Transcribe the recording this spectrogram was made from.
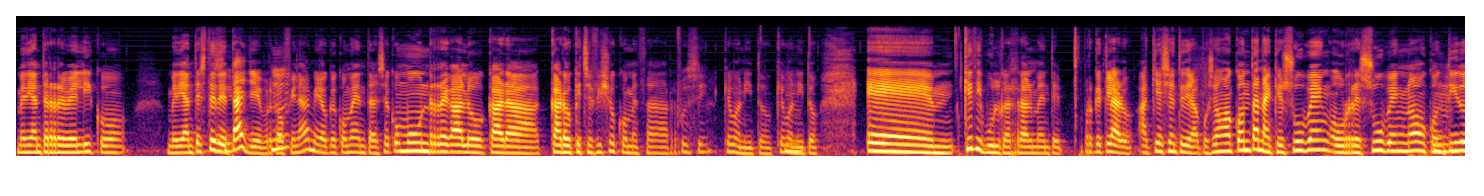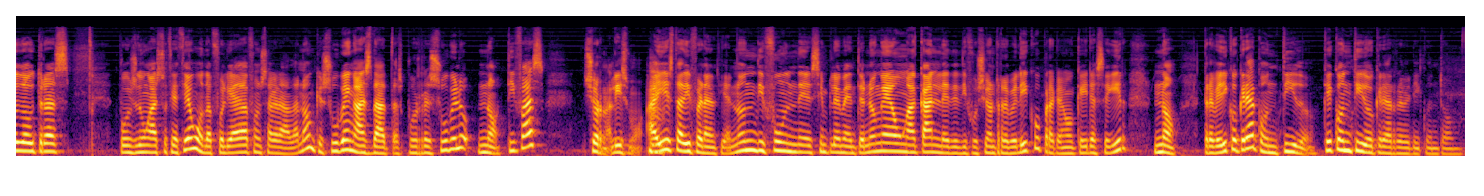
mediante Rebelico mediante este sí. detalle, porque mm. ao final, mira o que comentas, é como un regalo cara caro que che fixo comezar. Pues sí. Que bonito, que mm. bonito. Mm. Eh, que divulgas realmente? Porque claro, aquí a xente dirá, pois pues é unha conta na que suben ou resuben, no, o mm. contido mm. de outras pois dunha asociación ou da foliada da Fonsagrada, non? Que suben as datas, pois resúbelo, no, ti fas xornalismo. Aí está a diferencia. Non difunde simplemente, non é unha canle de difusión Rebelico para que non queira seguir. No, Rebelico crea contido. Que contido crea Rebelico entón?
